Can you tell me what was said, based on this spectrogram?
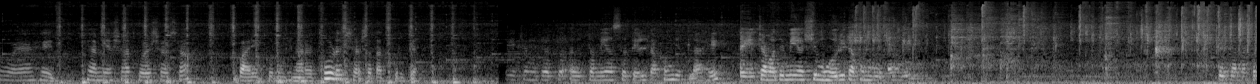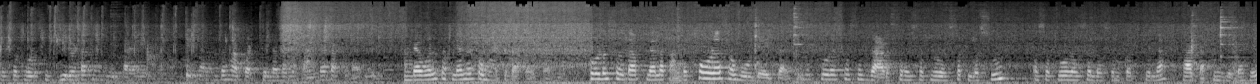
आहेत ह्या मी अशा थोड्याशा अशा बारीक करून घेणार आहे. थोड्याशा अशा तात्पुरत्या. याच्यामध्ये आता आता मी असं तेल टाकून घेतलं आहे. याच्यामध्ये मी अशी मोहरी टाकून घेत आहे. त्याच्यानंतर असं थोडंसं जिरं टाकून घेत आहे. त्याच्यानंतर हा कट मला कांदा टाकला आहे. कांद्यावरच आपल्याला टोमॅटो टाकायचा आहे. थोडंसं तर आपल्याला कांदा थोडासा होऊ द्यायचा आहे. म्हणजे थोडंसं असं जाडसर असं थोडंसं लसूण असं थोडंसं लसूण कट केला हा टाकून घेत आहे.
